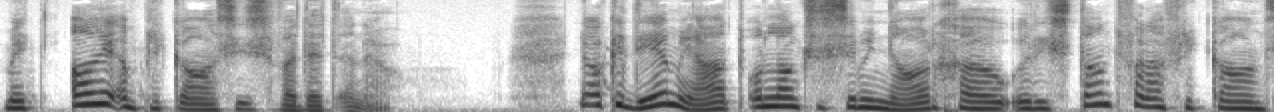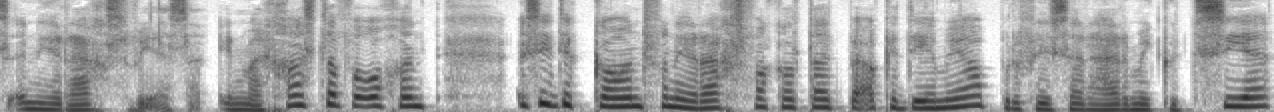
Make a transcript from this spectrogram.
met al die implikasies wat dit inhou. Nou Akademia het onlangs 'n seminaar gehou oor die stand van Afrikaans in die regswese en my gaste vanoggend is die dekaan van die regsfakulteit by Akademia, professor Hermie Kutse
